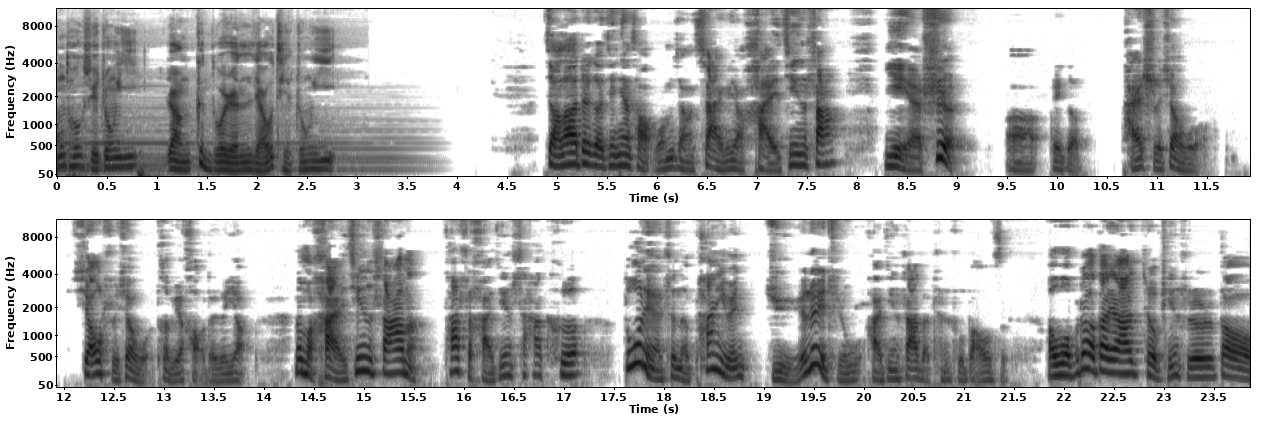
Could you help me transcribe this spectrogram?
从头学中医，让更多人了解中医。讲了这个金钱草，我们讲下一个叫海金沙，也是啊这个排石效果、消食效果特别好的一个药。那么海金沙呢，它是海金沙科多年生的攀援蕨类植物海金沙的成熟孢子啊。我不知道大家就平时到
